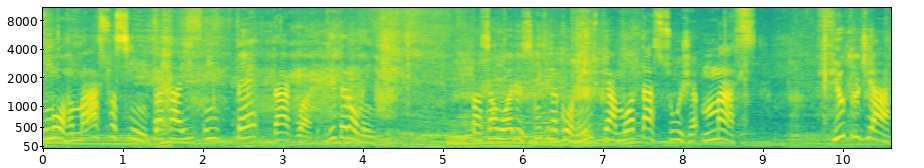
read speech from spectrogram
Um mormaço assim, pra cair um pé d'água, literalmente. Passar um óleozinho aqui na corrente, porque a moto tá suja, mas filtro de ar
